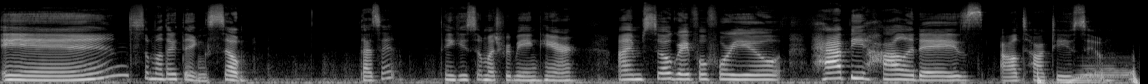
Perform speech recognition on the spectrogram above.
and some other things. So that's it. Thank you so much for being here. I'm so grateful for you. Happy holidays. I'll talk to you soon.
